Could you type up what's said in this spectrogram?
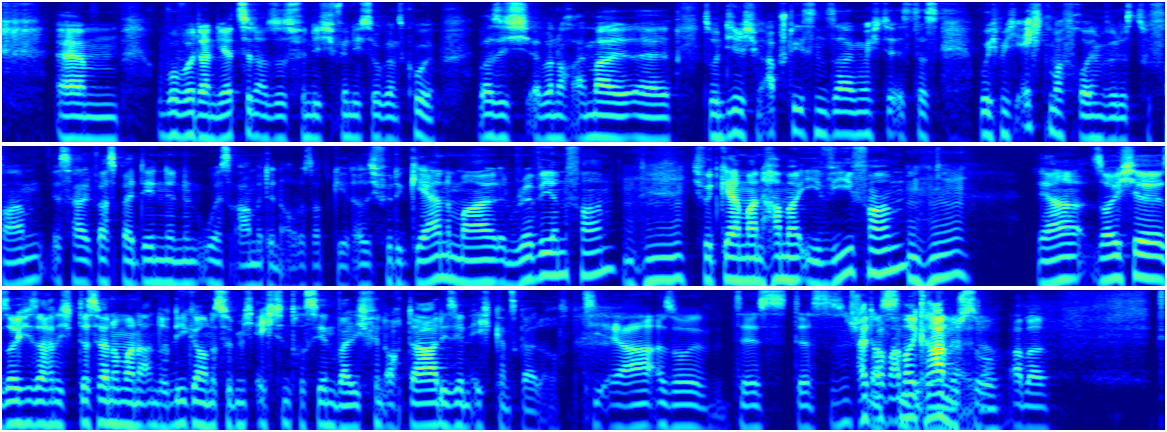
Ähm, wo wir dann jetzt sind, also das finde ich, finde ich so ganz cool. Was ich aber noch einmal äh, so in die Richtung abschließend sagen möchte, ist das, wo ich mich echt mal freuen würde, es zu fahren, ist halt, was bei denen in den USA mit den Autos abgeht. Also ich würde gerne mal in Rivian fahren. Mhm. Ich würde gerne mal einen Hammer EV fahren. Mhm. Ja, solche, solche Sachen, ich, das wäre nochmal eine andere Liga und das würde mich echt interessieren, weil ich finde auch da, die sehen echt ganz geil aus. Die, ja, also ist, das ist ein Halt auf amerikanisch Alter. so, aber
